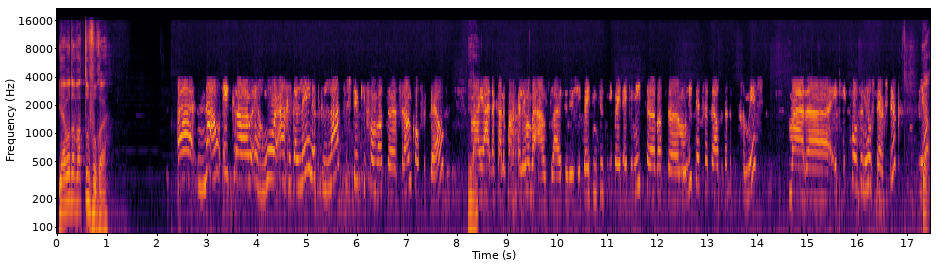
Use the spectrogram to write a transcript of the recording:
Jij wilde wat toevoegen? Eh, nou, ik eh, hoor eigenlijk alleen het laatste stukje van wat eh, Franco vertelt. Ja. Maar ja, daar kan ik me alleen maar bij aansluiten. Dus ik weet natuurlijk, ik weet even niet wat Monique net vertelde, dat heb ik gemist. Maar ik, ik vond het een heel sterk stuk. Ja. Ja.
